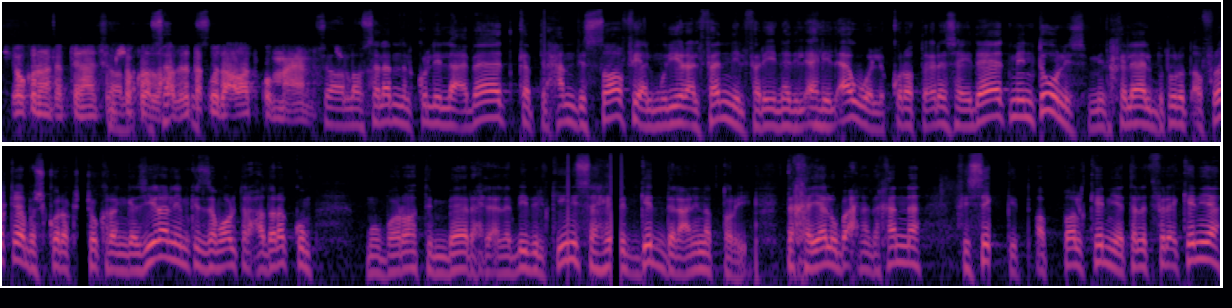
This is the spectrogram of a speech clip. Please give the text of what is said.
شكرا يا كابتن هاشم. شكرا لحضرتك ودعواتكم معانا. إن شاء الله. وسلامنا لكل اللاعبات. كابتن حمدي الصافي المدير الفني لفريق النادي الأهلي الأول للكرة الطائره سيدات من تونس من خلال بطولة أفريقيا. بشكرك شكرا جزيلا. يمكن زي ما قلت لحضراتكم مباراة امبارح الانابيب الكيني سهلت جدا علينا الطريق. تخيلوا بقى إحنا دخلنا في سكة أبطال كينيا ثلاث فرق كينيا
